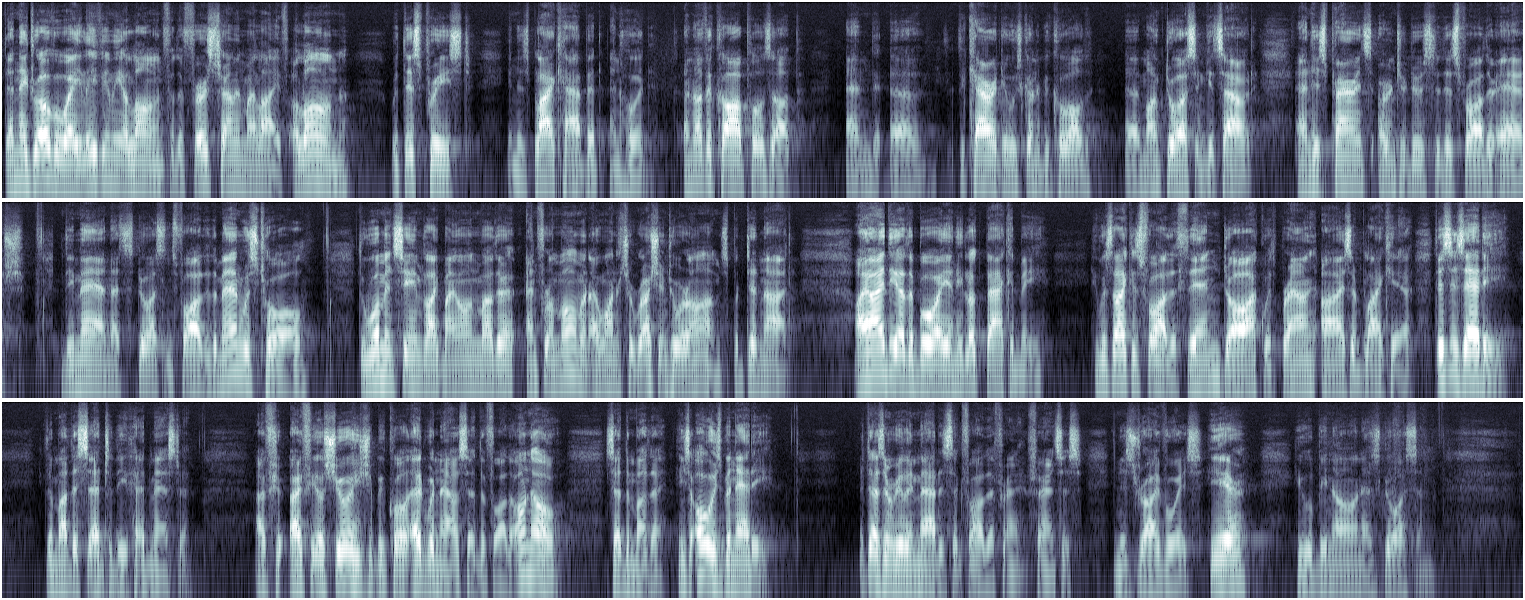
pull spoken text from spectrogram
Then they drove away, leaving me alone for the first time in my life, alone with this priest in his black habit and hood. Another car pulls up, and uh, the character who's going to be called uh, Monk Dawson gets out, and his parents are introduced to this Father Ash. The man, that's Dawson's father. The man was tall, the woman seemed like my own mother, and for a moment I wanted to rush into her arms, but did not. I eyed the other boy, and he looked back at me. He was like his father, thin, dark, with brown eyes and black hair. This is Eddie, the mother said to the headmaster. I, feel sure he should be called Edward now, said the father. Oh, no, said the mother. He's always been Eddie. It doesn't really matter, said Father Francis in his dry voice. Here, he will be known as Dawson.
